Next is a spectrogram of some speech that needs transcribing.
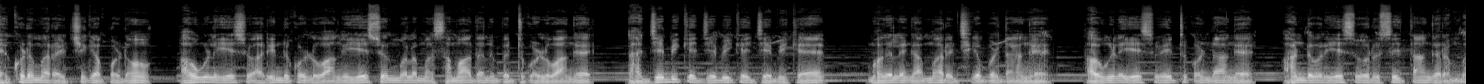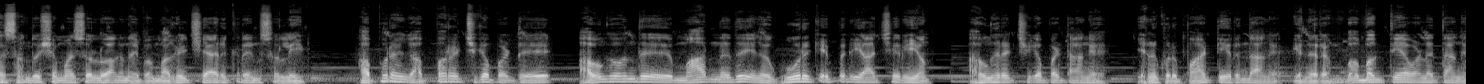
என் குடும்பம் ரட்சிக்கப்படும் அவங்களும் இயேசு அறிந்து கொள்ளுவாங்க இயேசுவின் மூலமா சமாதானம் பெற்றுக்கொள்வாங்க நான் ஜெபிக்க ஜெபிக்க ஜெபிக்க முதல்ல எங்க அம்மா ரட்சிக்கப்பட்டாங்க அவங்களே இயேசு ஏற்றுக்கொண்டாங்க. ஆண்டவர் இயேசு ருசித்தாங்க ரொம்ப சந்தோஷமா சொல்லுவாங்க. நான் இப்ப மகிழ்ச்சியா இருக்கிறேன்னு சொல்லி. அப்புறம் எங்க அப்பா ரட்சிக்கப்பட்டு அவங்க வந்து மாறினது எங்க ஊருக்கே பெரிய ஆச்சரியம். அவங்க ரட்சிக்கப்பட்டாங்க. எனக்கு ஒரு பாட்டி இருந்தாங்க. என்னை ரொம்ப பக்தியா வளர்த்தாங்க.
